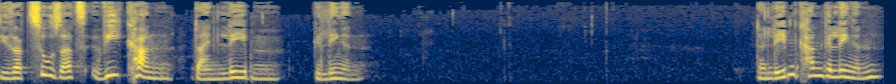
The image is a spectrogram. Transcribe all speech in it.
dieser Zusatz, wie kann dein Leben gelingen? Dein Leben kann gelingen,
